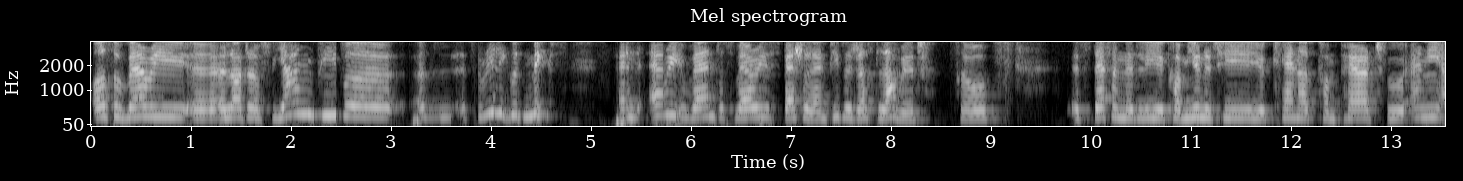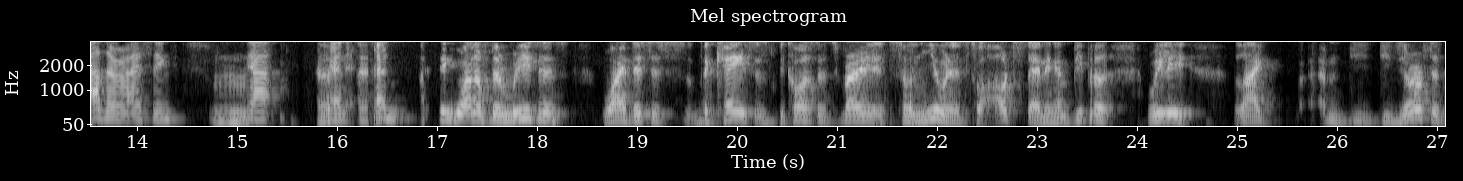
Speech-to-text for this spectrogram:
also very uh, a lot of young people it's a really good mix and every event is very special and people just love it so it's definitely a community you cannot compare to any other i think. Mm-hmm. yeah. And, I, think, I think one of the reasons why this is the case is because it's very it's so new and it's so outstanding and people really like um, de- deserved it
